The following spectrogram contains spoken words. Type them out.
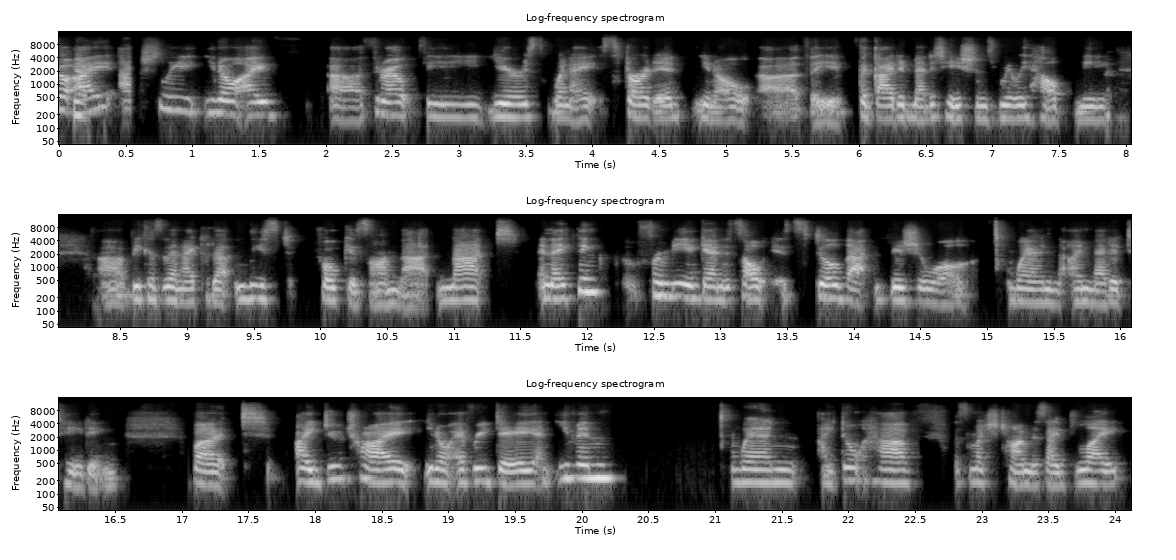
So yeah. I actually, you know, I've uh, throughout the years when I started, you know, uh, the the guided meditations really helped me uh, because then I could at least focus on that. And that, and I think for me again, it's all it's still that visual when I'm meditating, but I do try, you know, every day, and even when I don't have as much time as I'd like,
